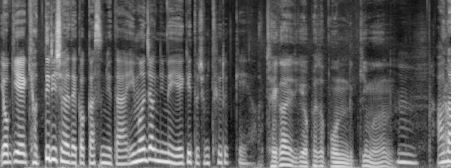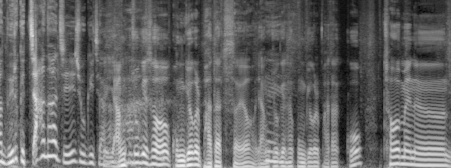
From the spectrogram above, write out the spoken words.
여기에 곁들이셔야 될 것 같습니다. 임 원장님의 얘기도 좀 들을게요. 제가 이게 옆에서 본 느낌은 음. 아, 난 왜 이렇게 짠하지, 조 기자. 그 양쪽에서 공격을 받았어요. 양쪽에서 네. 공격을 받았고 처음에는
